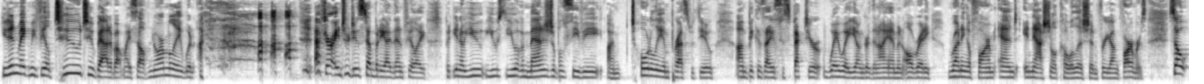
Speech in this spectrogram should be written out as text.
You didn't make me feel too too bad about myself. Normally when after I introduce somebody, I then feel like, but you know, you you you have a manageable CV. I'm totally impressed with you um, because I suspect you're way way younger than I am, and already running a farm and a national coalition for young farmers. So.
